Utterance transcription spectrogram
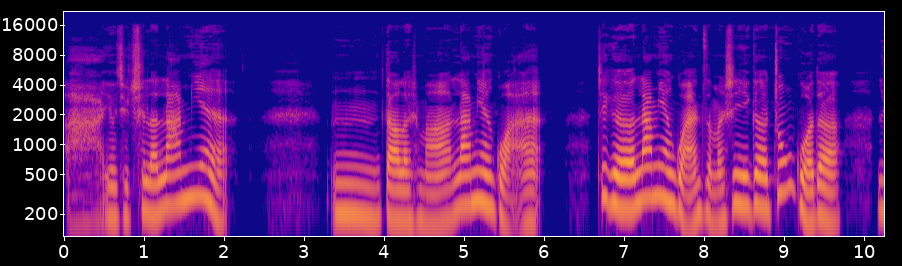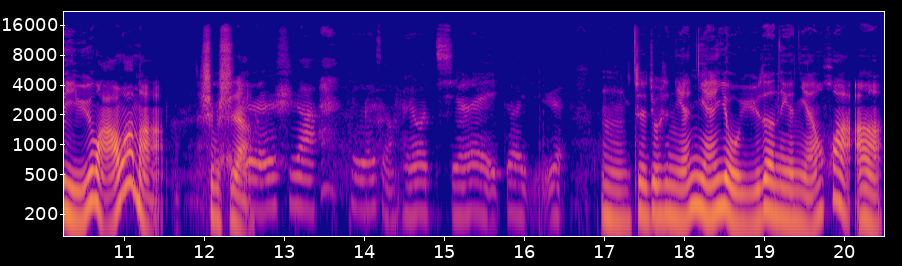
啊，又去吃了拉面。嗯，到了什么拉面馆？这个拉面馆怎么是一个中国的？鲤鱼娃娃嘛，是不是啊？是啊，这个小朋友骑了一个鱼。嗯，这就是年年有余的那个年画啊。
